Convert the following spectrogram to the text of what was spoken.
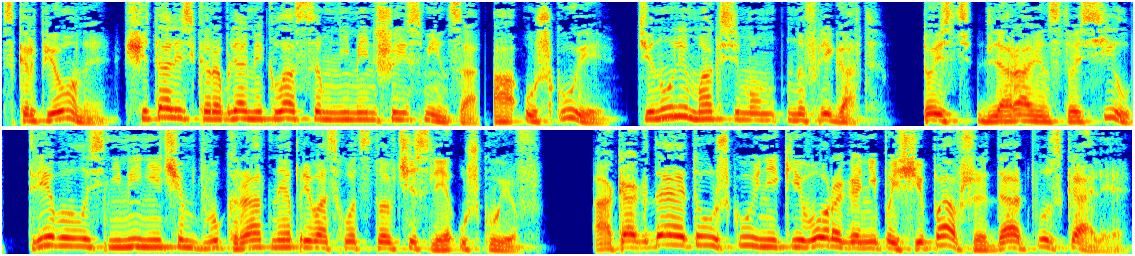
Скорпионы считались кораблями классом не меньше эсминца, а ушкуи тянули максимум на фрегат. То есть для равенства сил требовалось не менее чем двукратное превосходство в числе ушкуев. «А когда это ушкуйники ворога не пощипавши, да отпускали?»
